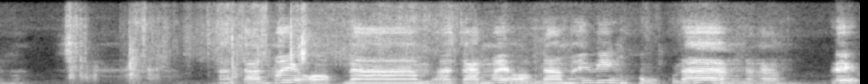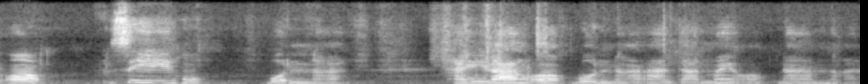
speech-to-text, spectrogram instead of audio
นะคะ อาจารย์ไม่ออกนาม อาจารย์ไม่ออกนามให้วิ่งหกล่างนะคะ เลขออกสี่หกบนนะคะให้ล่างออกบนนะคะ อาจารย์ไม่ออกนามนะคะ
